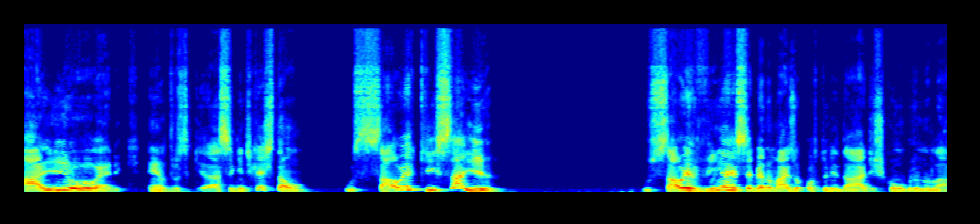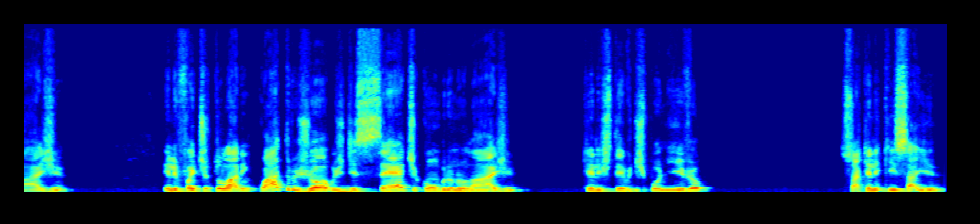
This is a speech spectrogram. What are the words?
aí, ô Eric, entra a seguinte questão. O Sauer quis sair. O Sauer vinha recebendo mais oportunidades com o Bruno Lage. Ele foi titular em quatro jogos de sete com o Bruno Lage, que ele esteve disponível. Só que ele quis sair.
